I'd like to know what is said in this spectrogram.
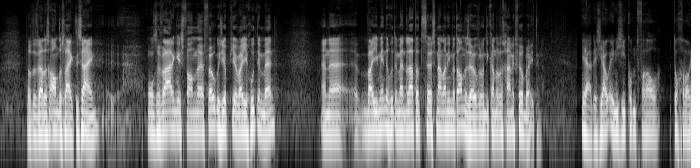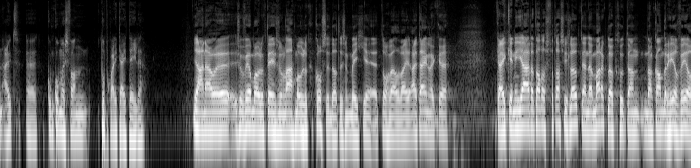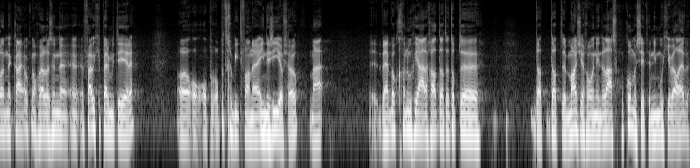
Dat het wel eens anders lijkt te zijn. Eh, onze ervaring is van eh, focus je op je waar je goed in bent. En eh, waar je minder goed in bent, laat dat snel aan iemand anders over. Want die kan dat waarschijnlijk veel beter. Ja, dus jouw energie komt vooral toch gewoon uit komkommers van topkwaliteit telen? Ja, nou, uh, zoveel mogelijk tegen zo'n laag mogelijke kosten. Dat is een beetje uh, toch wel waar uiteindelijk... Uh, kijk, in een jaar dat alles fantastisch loopt en de markt loopt goed... dan, dan kan er heel veel en dan kan je ook nog wel eens een, een foutje permitteren... op, op het gebied van energie of zo. Maar we hebben ook genoeg jaren gehad dat het op de... Dat, dat de marge gewoon in de laatste komkommer zit en die moet je wel hebben.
